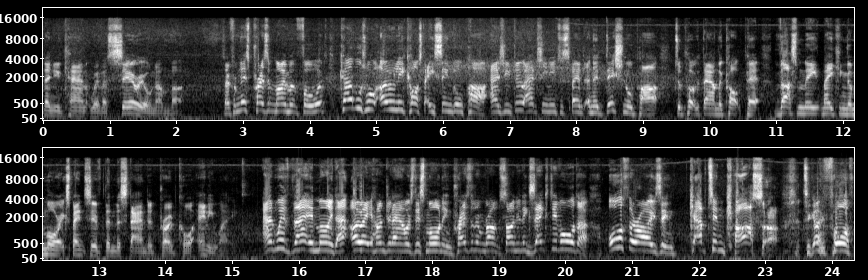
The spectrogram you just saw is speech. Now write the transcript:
than you can with a serial number. So from this present moment forward, Kerbals will only cost a single part, as you do actually need to spend an additional part to put down the cockpit, thus making them more expensive than the standard probe core anyway. And with that in mind, at 0800 hours this morning, President Rump signed an executive order authorising Captain Carcer to go forth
